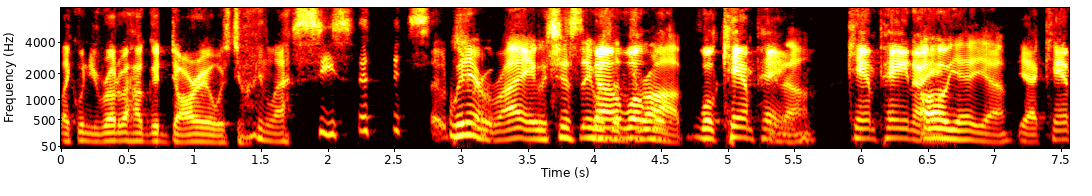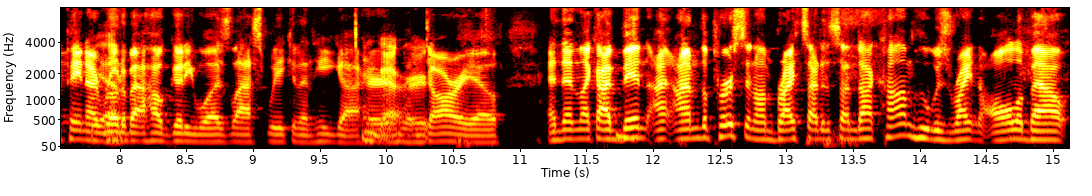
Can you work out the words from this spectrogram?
like when you wrote about how good Dario was doing last season. so We true. didn't write. It was just it No, was a well, well- drop. Well, Cam Payne, you know? Cam Payne. I, oh yeah, yeah. yeah, Cam Payne. I Yeah. wrote about how good he was last week, and then he got hurt. got hurt. Dario, and then like I've been, I, I'm the person on BrightSideOfTheSun.com who was writing all about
